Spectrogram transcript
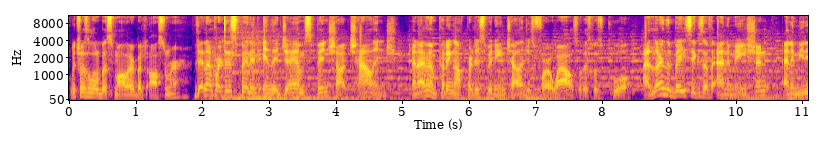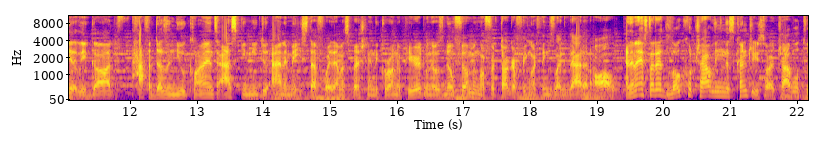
which was a little bit smaller but awesomer. Then I participated in the JM Spin Shot Challenge. And I've been putting off participating in challenges for a while, so this was cool. I learned the basics of animation and immediately got half a dozen new clients asking me to animate stuff for them, especially in the corona period when there was no filming or photographing or things like that at all. And then I started local traveling in this country, so I traveled to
